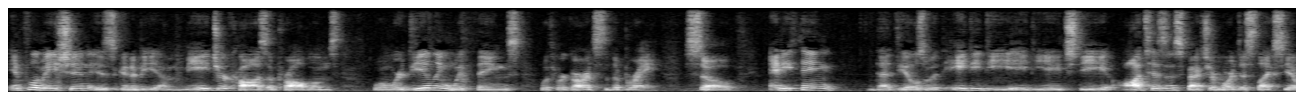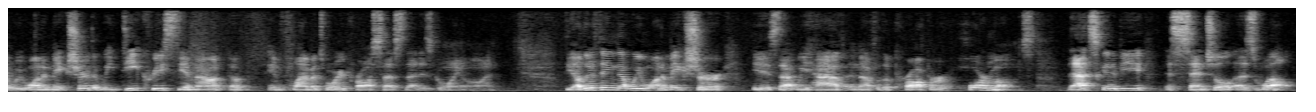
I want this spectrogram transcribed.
Inflammation is going to be a major cause of problems when we're dealing with things with regards to the brain. So anything that deals with ADD, ADHD, autism spectrum, or dyslexia, we want to make sure that we decrease the amount of inflammatory process that is going on. The other thing that we want to make sure is that we have enough of the proper hormones. That's going to be essential as well.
